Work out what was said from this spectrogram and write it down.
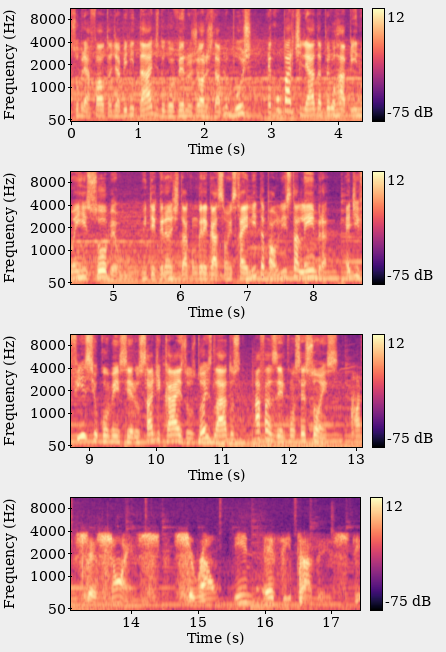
sobre a falta de habilidade do governo George W. Bush é compartilhada pelo rabino Henry Sobel. O integrante da congregação israelita paulista lembra: é difícil convencer os radicais dos dois lados a fazer concessões. Concessões serão inevitáveis de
